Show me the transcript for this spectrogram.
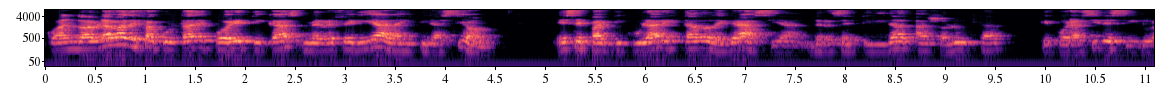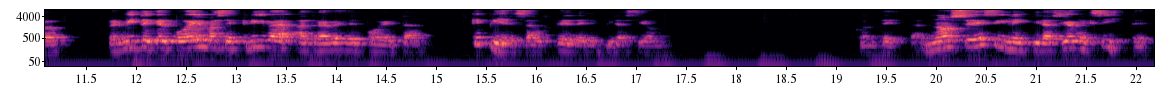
cuando hablaba de facultades poéticas me refería a la inspiración, ese particular estado de gracia, de receptividad absoluta que, por así decirlo, permite que el poema se escriba a través del poeta ¿Qué piensa usted de la inspiración? Contesta, no sé si la inspiración existe.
